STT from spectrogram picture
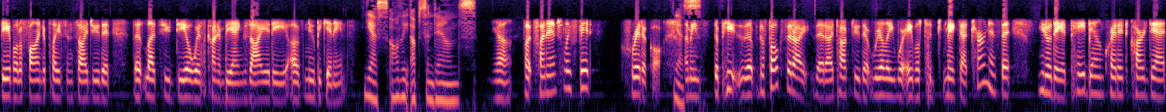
be able to find a place inside you that that lets you deal with kind of the anxiety of new beginnings. Yes, all the ups and downs. Yeah, but financially fit, critical. Yes. I mean, the, the the folks that I that I talked to that really were able to make that turn is that you know they had paid down credit card debt.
